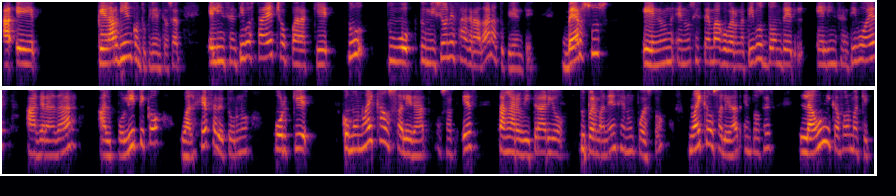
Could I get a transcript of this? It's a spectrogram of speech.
ah, eh, quedar bien con tu cliente. O sea, el incentivo está hecho para que tú, tu, tu misión es agradar a tu cliente versus en un, en un sistema gubernativo donde el incentivo es agradar al político o al jefe de turno porque como no hay causalidad, o sea, es tan arbitrario tu permanencia en un puesto, no hay causalidad, entonces la única forma que,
